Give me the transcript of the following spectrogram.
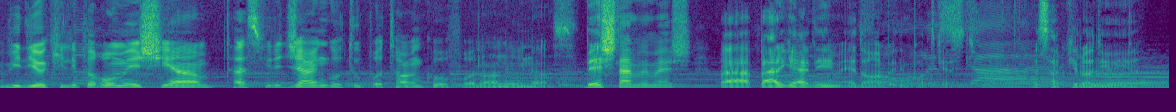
ویدیو کلیپ قمیشی هم تصویر جنگ و توپ و تانک و فلان و ایناست. بشنویمش و برگردیم ادامه بدیم پادکست. به سبک رادیویی.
